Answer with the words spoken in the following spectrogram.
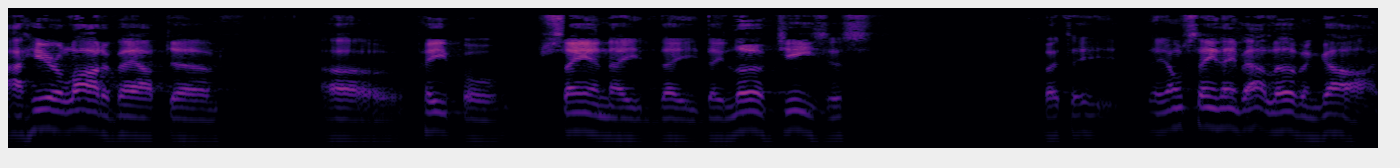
I hear a lot about uh, uh, people saying they, they, they love Jesus, but they, they don't say anything about loving God.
